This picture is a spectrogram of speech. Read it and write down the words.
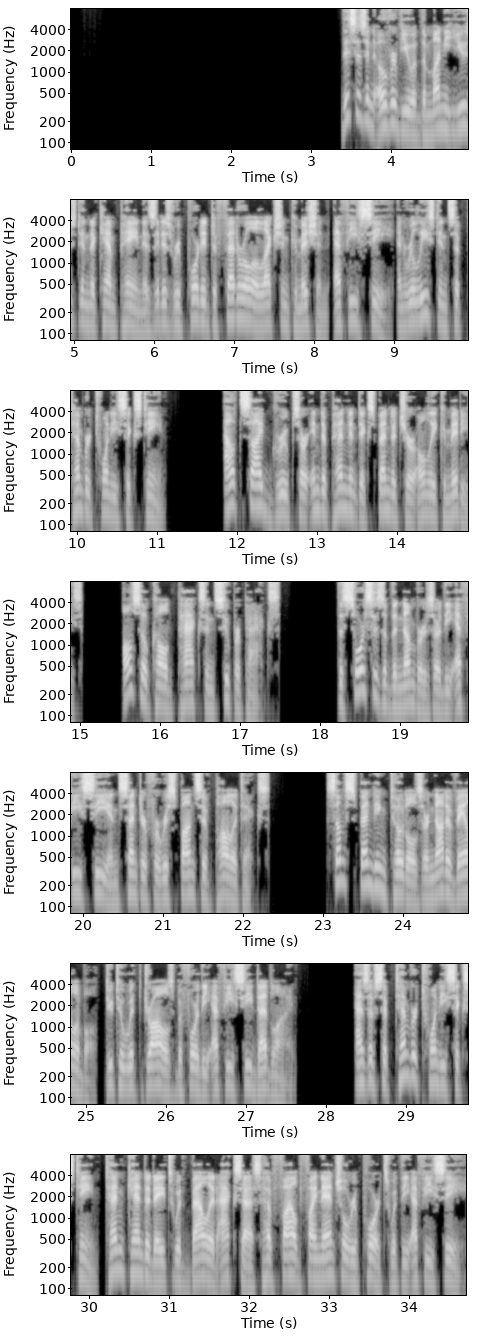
This is an overview of the money used in the campaign as it is reported to Federal Election Commission and released in September 2016. Outside groups are independent expenditure-only committees—also called PACs and super PACs. The sources of the numbers are the FEC and Center for Responsive Politics. Some spending totals are not available, due to withdrawals before the FEC deadline. As of September 2016, 10 candidates with ballot access have filed financial reports with the FEC.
